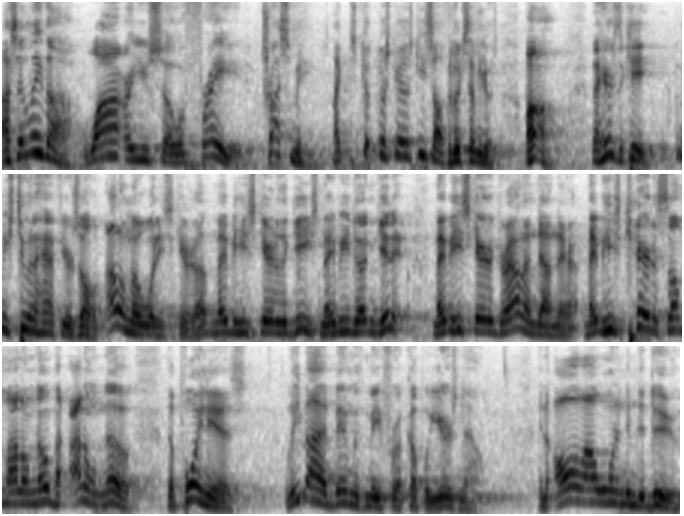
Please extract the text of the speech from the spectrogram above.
I said, Levi, why are you so afraid? Trust me. Like, just go, go scare those geese off. He looks at me and goes, uh uh-uh. uh Now, here's the key. I mean, he's two and a half years old. I don't know what he's scared of. Maybe he's scared of the geese. Maybe he doesn't get it. Maybe he's scared of drowning down there. Maybe he's scared of something I don't know about. I don't know. The point is, Levi had been with me for a couple years now. And all I wanted him to do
